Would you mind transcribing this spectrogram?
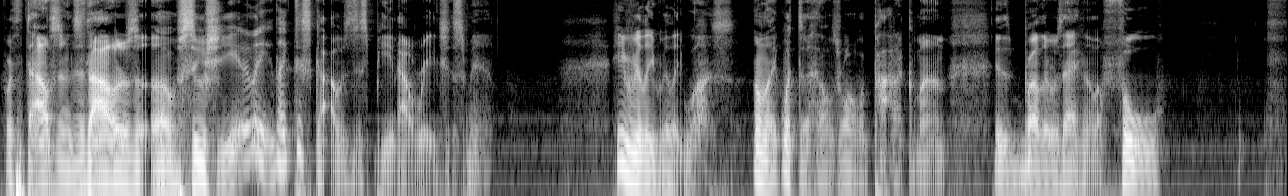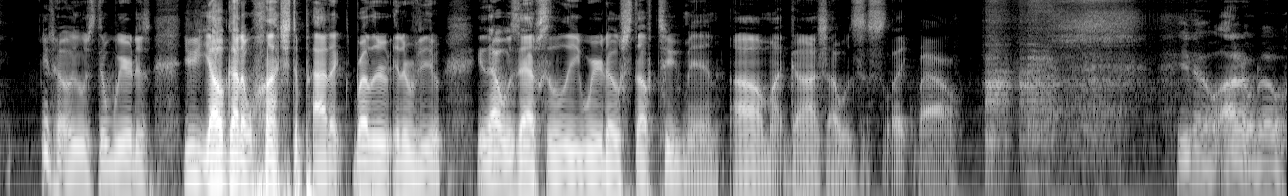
for thousands of dollars of sushi. Like, like this guy was just being outrageous, man. He really, really was. I'm like, what the hell's wrong with Paddock, man? His brother was acting like a fool. You know, it was the weirdest. You y'all gotta watch the Paddock brother interview. Yeah, that was absolutely weirdo stuff too, man. Oh my gosh, I was just like, wow. You know, I don't know.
